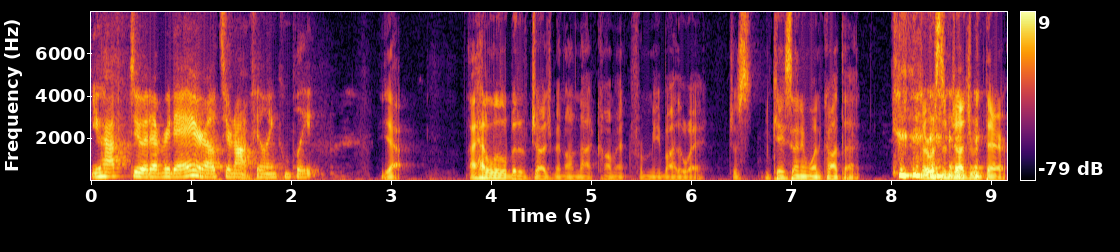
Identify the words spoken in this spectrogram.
You have to do it every day or else you're not feeling complete. Yeah. I had a little bit of judgment on that comment from me, by the way, just in case anyone caught that. There was some judgment there.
